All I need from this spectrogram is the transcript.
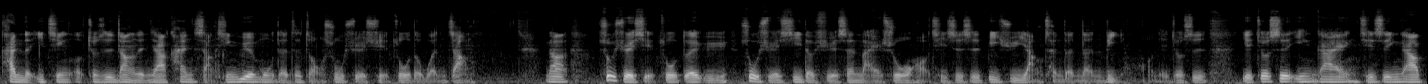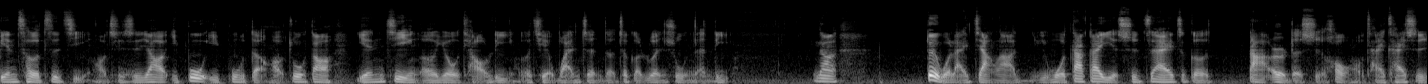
看得一清二，就是让人家看赏心悦目的这种数学写作的文章。那数学写作对于数学系的学生来说，哈，其实是必须养成的能力，也就是，也就是应该，其实应该要鞭策自己，哈，其实要一步一步的，哈，做到严谨而有条理，而且完整的这个论述能力。那对我来讲啦，我大概也是在这个。大二的时候，才开始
